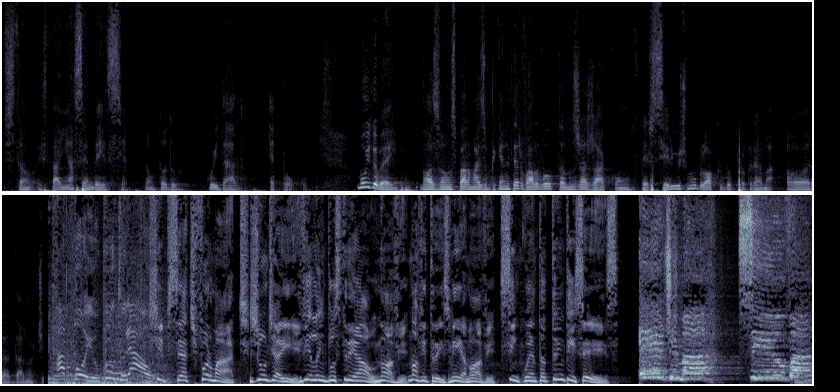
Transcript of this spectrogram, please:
estão, está em ascendência. Então, todo cuidado é pouco. Muito bem, nós vamos para mais um pequeno intervalo. Voltamos já já com o terceiro e último bloco do programa Hora da Notícia. Apoio Cultural. Chipset Format. Jundiaí. Vila Industrial. 99369 5036. Edmar Silva.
